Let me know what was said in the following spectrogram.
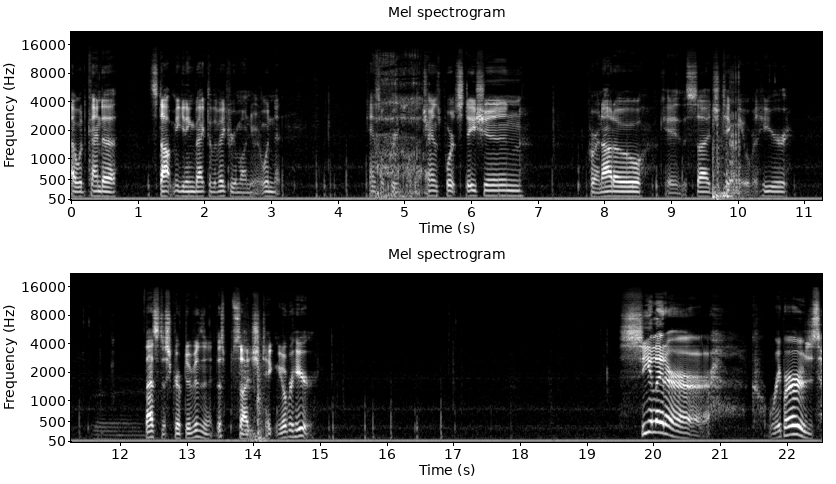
That would kind of stop me getting back to the Victory Monument, wouldn't it? Cancel Creek Transport Station. Coronado. Okay, this side should take me over here. That's descriptive, isn't it? This side should take me over here. See you later, creepers.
